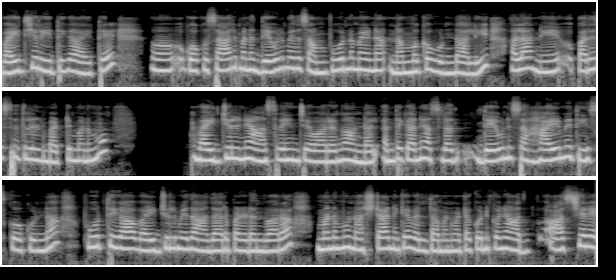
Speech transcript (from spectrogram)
వైద్య రీతిగా అయితే ఒక్కొక్కసారి మన దేవుడి మీద సంపూర్ణమైన నమ్మకం ఉండాలి. అలానే పరిస్థితులను బట్టి మనము వైద్యుల్ని ఆశ్రయించే వారంగా ఉండాలి. అంతేకాని అసలు దేవుని సహాయమే తీసుకోకుండా పూర్తిగా వైద్యుల మీద ఆధారపడడం ద్వారా మనము నష్టానికే వెళ్తామన్నమాట. కొన్ని కొన్ని ఆశ్చర్య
